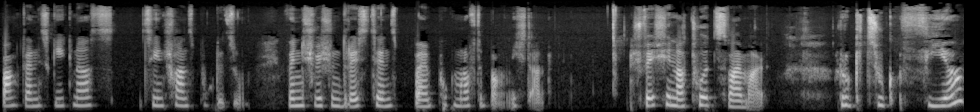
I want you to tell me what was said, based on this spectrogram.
Bank deines Gegners 10 Schadenspunkte zu. Wende Schwäche und Resistenz beim Pokémon auf der Bank nicht an. Schwäche Natur zweimal. Rückzug 4.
